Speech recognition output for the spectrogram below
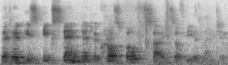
that is extended across both sides of the Atlantic.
